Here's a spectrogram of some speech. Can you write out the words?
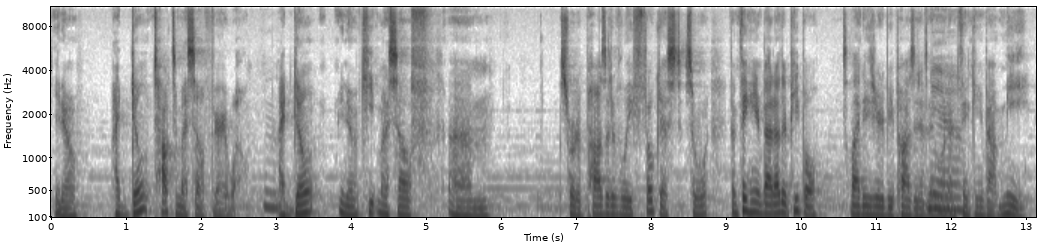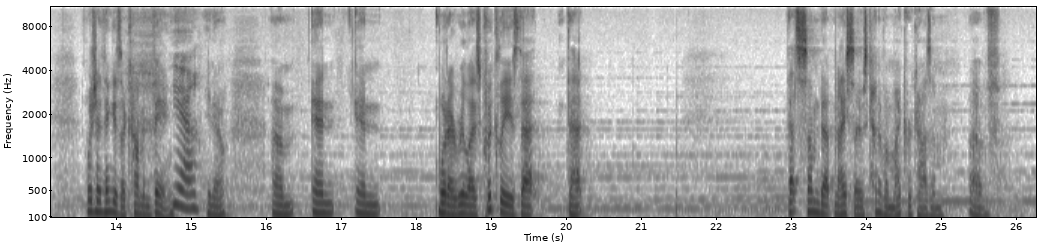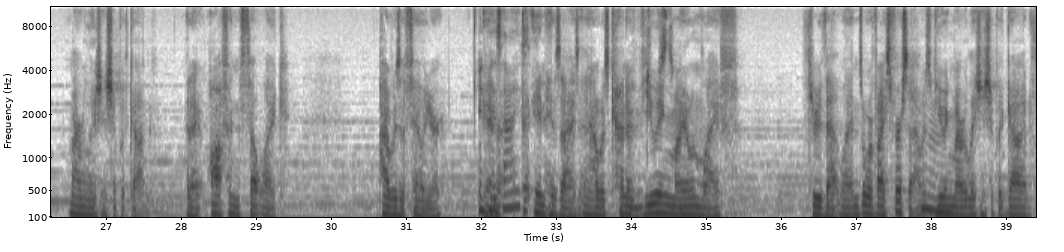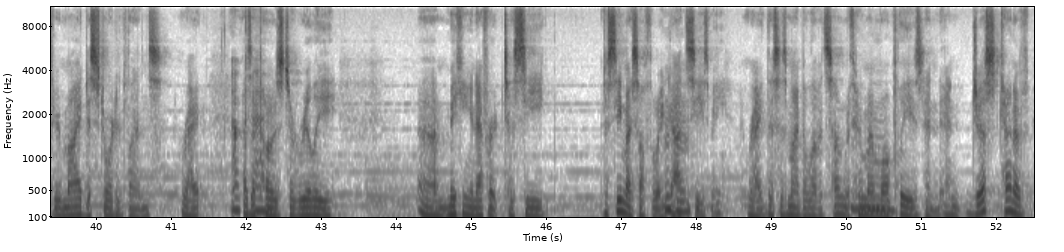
you know i don't talk to myself very well. I don't you know keep myself um, sort of positively focused. So if i'm thinking about other people it's a lot easier to be positive than when i'm thinking about me which i think is a common thing Yeah. you know um, and and what i realized quickly is that that that summed up nicely. It was kind of a microcosm of my relationship with god that i often felt like i was a failure. In his I- eyes. in his eyes. And i was kind of viewing my own life through that lens or vice versa. I was Hmm. viewing my relationship with god through my distorted lens right? As opposed to really um, making an effort to see to see myself the way Mm-hmm. God sees me. Right, this is my beloved Son with whom I'm well Mm-hmm. pleased, and and just kind of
